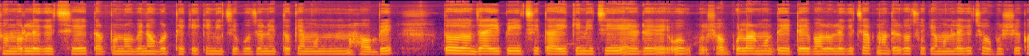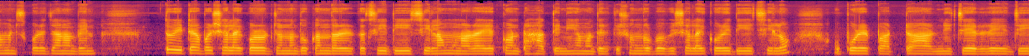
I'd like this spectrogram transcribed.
সুন্দর লেগেছে। তারপর নবীনগর থেকে কিনেছি, বুঝে তো কেমন হবে। তো যাই পেয়েছি তাই কিনেছি। এর সবগুলোর মধ্যে এটাই ভালো লেগেছে। আপনাদের কাছে কেমন লেগেছে অবশ্যই কমেন্টস করে জানাবেন। তো এটা আবার সেলাই করার জন্য দোকানদারের কাছেই দিয়েছিলাম। ওনারা এক ঘণ্টা হাতে নিয়ে আমাদেরকে সুন্দরভাবে সেলাই করে দিয়েছিল। উপরের পাটটা আর নিচের যে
